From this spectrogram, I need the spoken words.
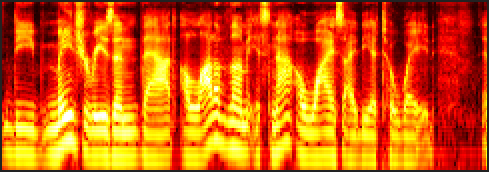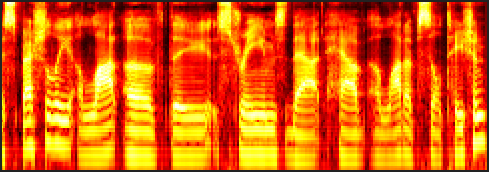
the major reason that a lot of them, it's not a wise idea to wade especially a lot of the streams that have a lot of siltation,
